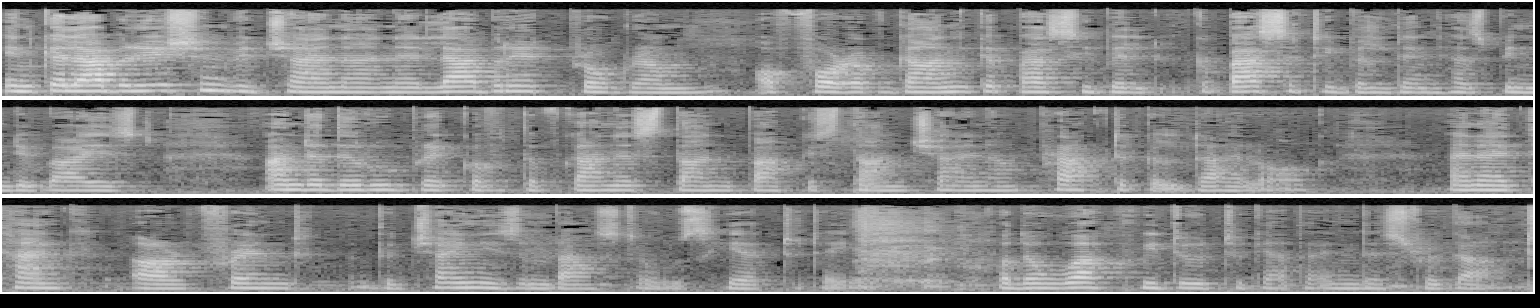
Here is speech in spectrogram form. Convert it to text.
In collaboration with China, an elaborate program of, for Afghan capacity, build, capacity building has been devised under the rubric of the Afghanistan Pakistan China Practical Dialogue and I thank our friend, the Chinese ambassador who's here today, for the work we do together in this regard.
